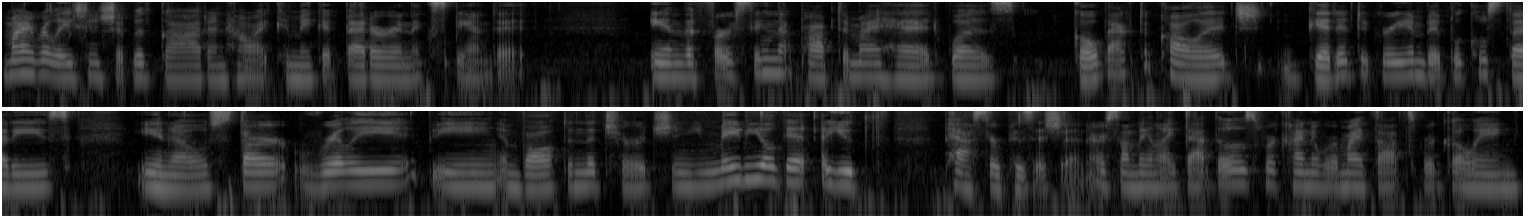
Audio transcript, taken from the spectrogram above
my relationship with God and how I can make it better and expand it. And the first thing that popped in my head was go back to college, get a degree in biblical studies, you know, start really being involved in the church, and you maybe you'll get a youth pastor position or something like that. Those were kind of where my thoughts were going.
